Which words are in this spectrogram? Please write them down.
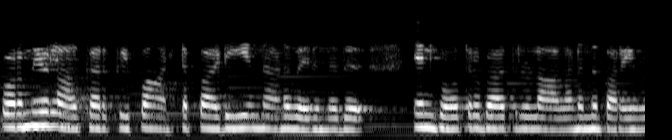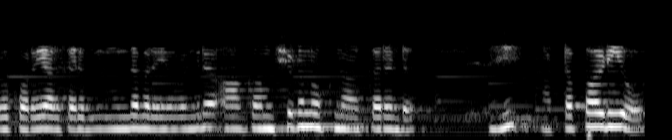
പുറമേയുള്ള ആൾക്കാർക്ക് ഇപ്പോൾ അട്ടപ്പാടി എന്നാണ് വരുന്നത്. ഞാൻ ഗോത്രവിഭാഗത്തിലുള്ള ആളാണെന്ന് പറയുമ്പോൾ കുറേ ആൾക്കാർ എന്താ പറയുക ഭയങ്കര ആകാംക്ഷയോടെ നോക്കുന്ന ആൾക്കാരുണ്ട്. ഏ അട്ടപ്പാടിയോ?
